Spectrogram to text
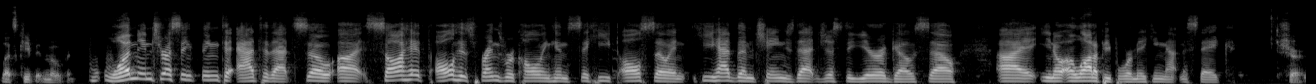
Let's keep it moving. One interesting thing to add to that. So, uh, Sahith, all his friends were calling him Sahith also, and he had them change that just a year ago. So, uh, you know, a lot of people were making that mistake. Sure.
